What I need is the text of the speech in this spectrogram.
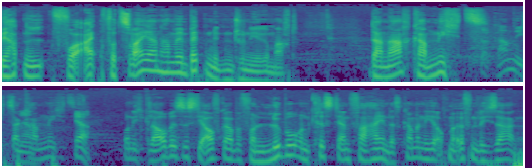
Wir hatten vor, ein, vor zwei Jahren haben wir ein Badminton-Turnier gemacht. Danach kam nichts. Da kam nichts Da mehr. kam nichts. Ja. Und ich glaube, es ist die Aufgabe von Lübbe und Christian Verheyen. Das kann man hier auch mal öffentlich sagen.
